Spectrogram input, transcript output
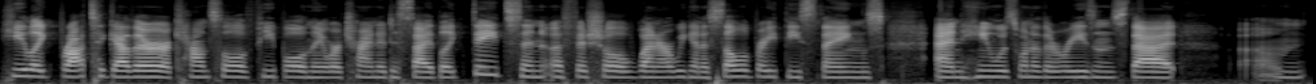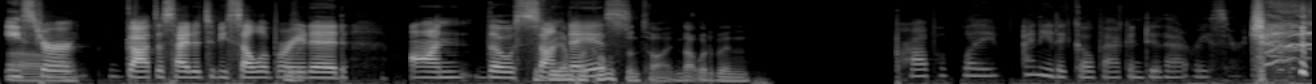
he like brought together a council of people, and they were trying to decide like dates and official when are we going to celebrate these things, and he was one of the reasons that um, Easter got decided to be celebrated on those Was the Emperor Sundays. Constantine. That would have been. Probably. I need to go back and do that research.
